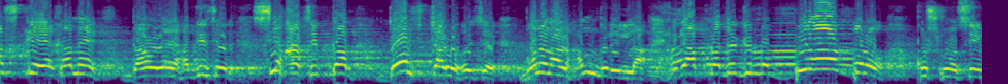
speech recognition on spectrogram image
আজকে এখানে দাওরে হাদিসের সিহা সিদ্ধার দশ চালু হয়েছে। বলেন, আলহামদুলিল্লাহ, এটা আপনাদের জন্য বিরাট বড় খুশনসিব,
